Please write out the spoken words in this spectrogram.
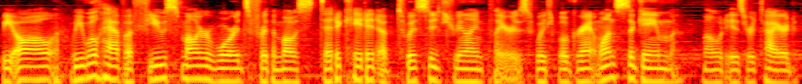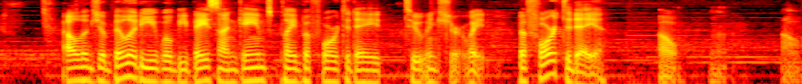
We all we will have a few small rewards for the most dedicated of Twisted Treeline players, which will grant once the game mode is retired. Eligibility will be based on games played before today to ensure wait, before today. Oh. Hmm. Oh.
